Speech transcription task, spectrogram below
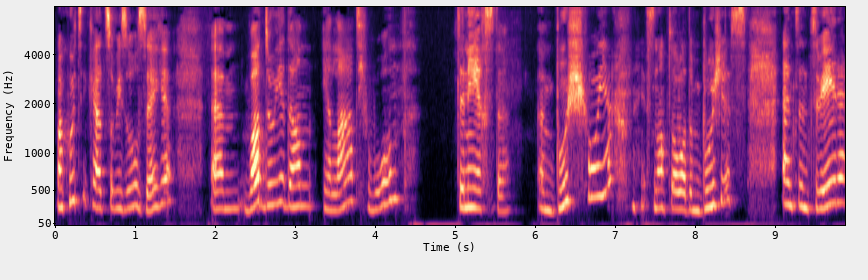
Maar goed, ik ga het sowieso zeggen. Ehm, wat doe je dan? Je laat gewoon ten eerste een bush gooien. Je snapt wel wat een bush is. En ten tweede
